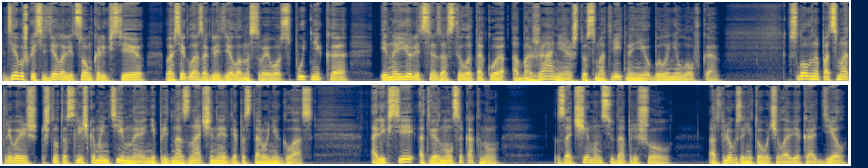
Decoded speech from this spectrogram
Девушка сидела лицом к Алексею, во все глаза глядела на своего спутника, и на ее лице застыло такое обожание, что смотреть на нее было неловко. Словно подсматриваешь что-то слишком интимное, не предназначенное для посторонних глаз. Алексей отвернулся к окну. Зачем он сюда пришел? Отвлек занятого человека от дел,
